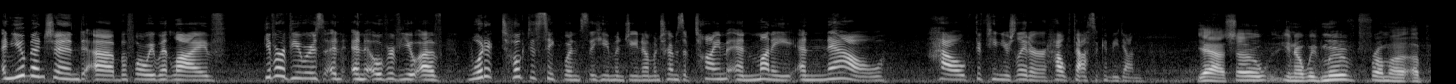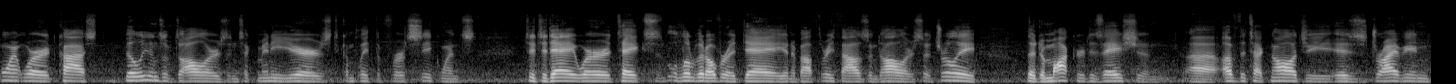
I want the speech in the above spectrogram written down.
And you mentioned uh, before we went live give our viewers an, an, overview of what it took to sequence the human genome in terms of time and money, and now, how 15 years later, how fast it can be done. Yeah, so you know we've moved from a, a point where it cost billions of dollars and took many years to complete the first sequence to today where it takes a little bit over a day and about $3,000. So it's really the democratization uh, of the technology is driving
